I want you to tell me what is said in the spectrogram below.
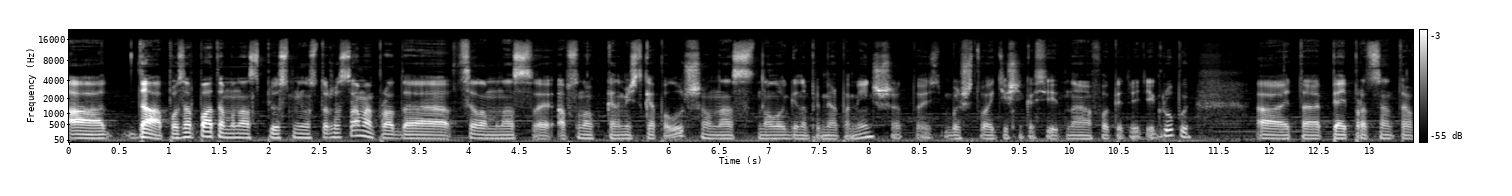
А, да, по зарплатам у нас плюс-минус то же самое, правда, в целом у нас э, обстановка экономическая получше, у нас налоги, например, поменьше, то есть большинство айтишников сидит на ФОПе третьей группы, а, это 5%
